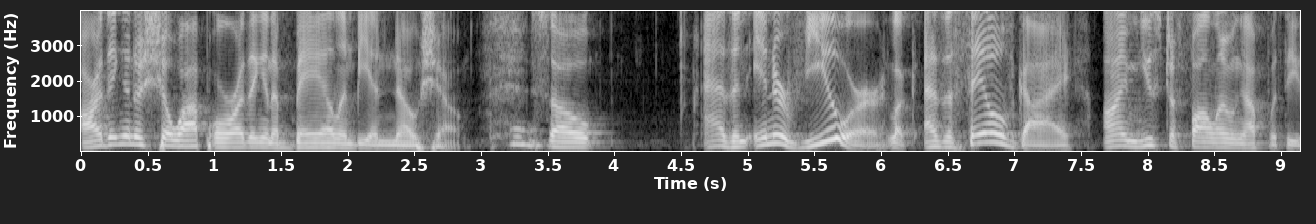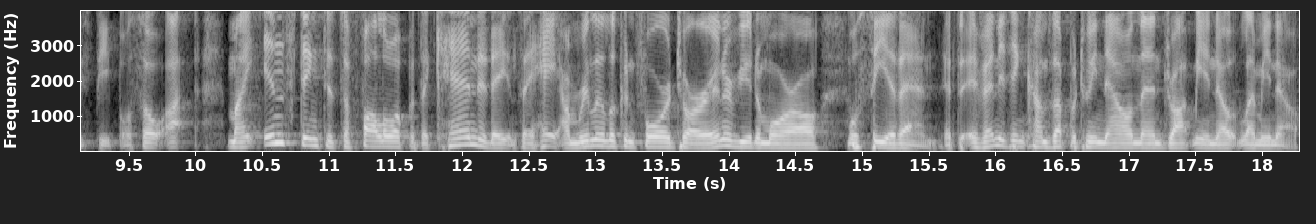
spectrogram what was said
are they going to show up or are they going to bail and be a no show? Mm-hmm. So, as an interviewer, look, as a sales guy, I'm used to following up with these people. So I, my instinct is to follow up with a candidate and say, hey, I'm really looking forward to our interview tomorrow. We'll see you then. If, if anything comes up between now and then, drop me a note, let me know.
